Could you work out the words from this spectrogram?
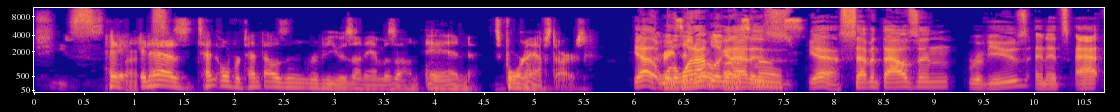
Jeez. Hey, it has ten over ten thousand reviews on Amazon, and it's four and a half stars. Yeah, well, the Crazy one I'm looking at is yeah, seven thousand reviews, and it's at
